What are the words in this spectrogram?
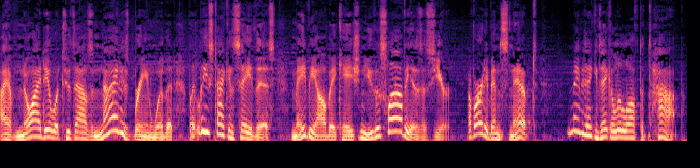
I have no idea what 2009 is bringing with it, but at least I can say this. Maybe I'll vacation Yugoslavia this year. I've already been snipped. Maybe they can take a little off the top.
